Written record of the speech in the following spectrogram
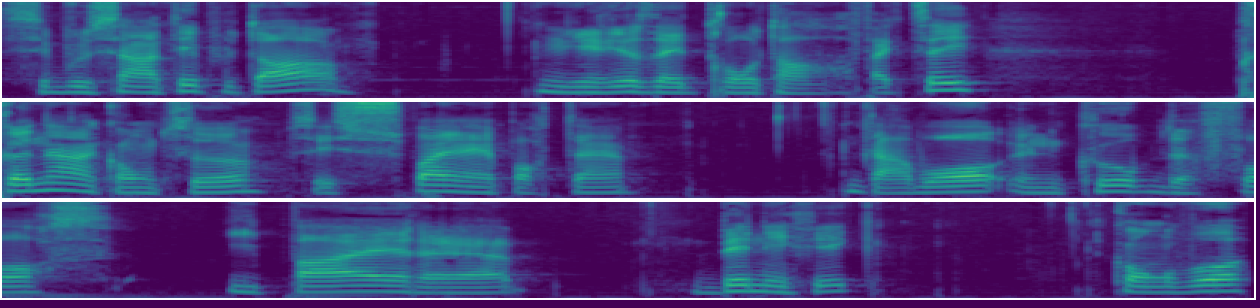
si vous le sentez plus tard, il risque d'être trop tard. Fait que tu sais, prenez en compte ça. C'est super important d'avoir une courbe de force hyper euh, bénéfique. Qu'on va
